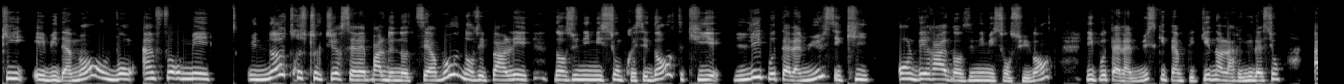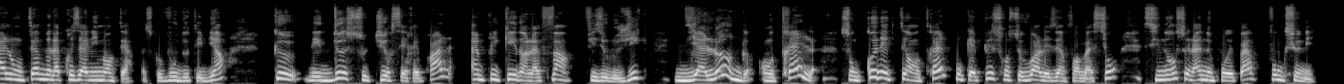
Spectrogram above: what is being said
qui évidemment vont informer une autre structure cérébrale de notre cerveau dont j'ai parlé dans une émission précédente qui est l'hypothalamus et qui on le verra dans une émission suivante, l'hypothalamus qui est impliqué dans la régulation à long terme de la prise alimentaire. Parce que vous, vous doutez bien que les deux structures cérébrales impliquées dans la faim physiologique dialoguent entre elles, sont connectées entre elles pour qu'elles puissent recevoir les informations, sinon cela ne pourrait pas fonctionner.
